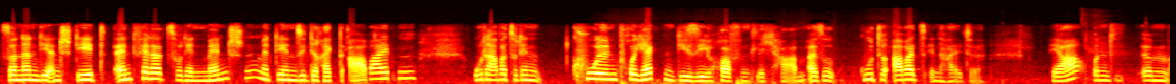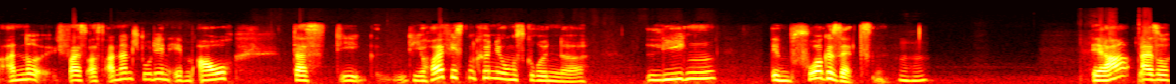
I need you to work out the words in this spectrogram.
sondern die entsteht entweder zu den Menschen, mit denen sie direkt arbeiten, oder aber zu den coolen Projekten, die sie hoffentlich haben. Also gute Arbeitsinhalte. Ja, und ähm, andere, ich weiß aus anderen Studien eben auch, dass die, die häufigsten Kündigungsgründe liegen im Vorgesetzten. Mhm. Ja, also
